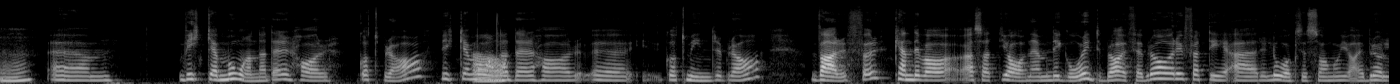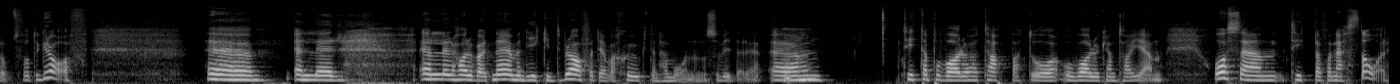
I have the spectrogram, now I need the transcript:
Mm. Ehm, vilka månader har gått bra? Vilka Ja. månader har eh, gått mindre bra? Varför? Kan det vara alltså att ja, nej men det går inte bra i februari för att det är lågsäsong och jag är bröllopsfotograf. Eh, eller, eller har det varit nej men det gick inte bra för att jag var sjuk den här månaden och så vidare. Mm. Titta på vad du har tappat och, och vad du kan ta igen. Och sen titta på nästa år.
